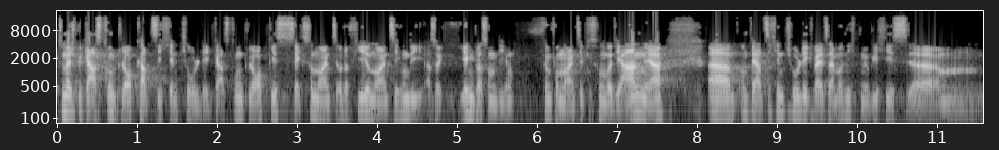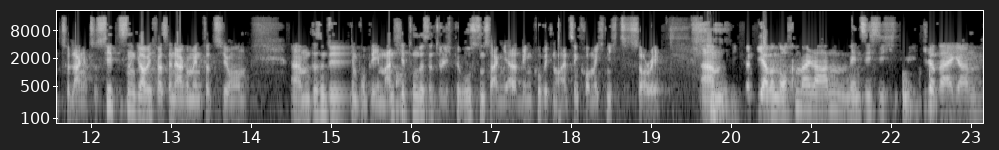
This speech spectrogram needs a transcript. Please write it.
zum Beispiel Gastron Glock hat sich entschuldigt. Gastron Glock ist 96 oder 94, um die, also irgendwas um die 95 bis 100 Jahren, ja. Ähm, und der hat sich entschuldigt, weil es einfach nicht möglich ist, ähm, so lange zu sitzen, glaube ich, war seine Argumentation. Ähm, das ist natürlich ein Problem. Manche tun das natürlich bewusst und sagen, ja, wegen Covid-19 komme ich nicht, sorry. Ähm, die können wir aber noch einmal laden, wenn sie sich wieder weigern,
